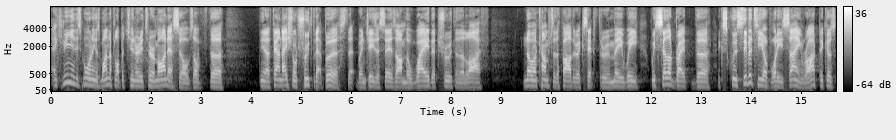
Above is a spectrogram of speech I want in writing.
And communion this morning is a wonderful opportunity to remind ourselves of the you know, foundational truth of that verse that when Jesus says, I'm the way, the truth, and the life, no one comes to the Father except through me. We, we celebrate the exclusivity of what he's saying, right? Because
